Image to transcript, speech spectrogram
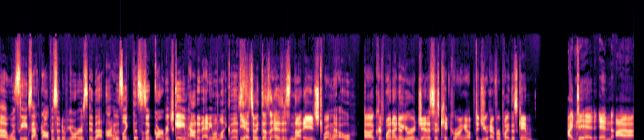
uh, was the exact opposite of yours in that I was like, this is a garbage game. How did anyone like this? yeah, so it doesn't it has not aged well. No. Uh, Chris Blaine, I know you were a Genesis kid growing up. Did you ever play this game? I did, and uh,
